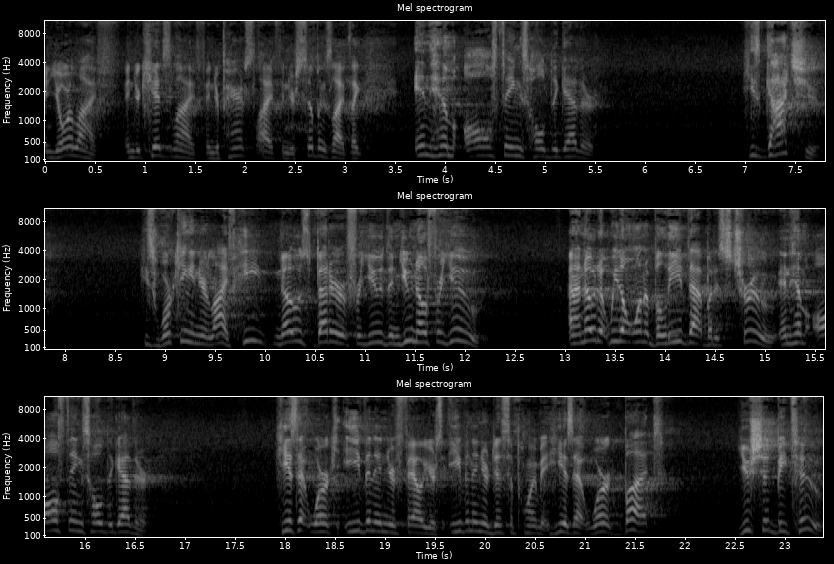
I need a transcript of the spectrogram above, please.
in your life, in your kids' life, in your parents' life, in your siblings' life. Like, in Him, all things hold together. He's got you. He's working in your life. He knows better for you than you know for you. And I know that we don't want to believe that, but it's true. In Him, all things hold together. He is at work even in your failures, even in your disappointment. He is at work, but you should be too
